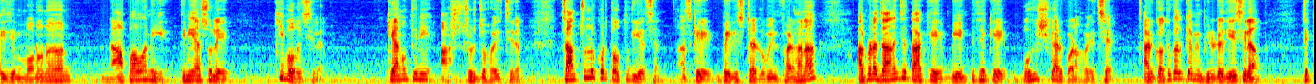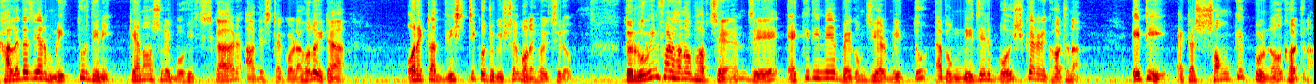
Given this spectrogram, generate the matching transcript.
এই যে মনোনয়ন না পাওয়া নিয়ে তিনি আসলে কি বলেছিলেন? কেন তিনি আশ্চর্য হয়েছিলেন? চাঞ্চল্যকর তথ্য দিয়েছেন আজকে ব্যারিস্টার রুমিন ফারহানা। আপনারা জানেন যে তাকে বিএনপি থেকে বহিষ্কার করা হয়েছে। আর গতকালকে আমি ভিডিওটা দিয়েছিলাম যে খালেদা জিয়ার মৃত্যুর দিনই কেন আসলে বহিষ্কার আদেশটা করা হলো, এটা অনেকটা দৃষ্টিকটু বিষয় মনে হয়েছিল। তো রুমিন ফারহানও ভাবছেন যে একই দিনে বেগম জিয়ার মৃত্যু এবং নিজের বহিষ্কারের ঘটনা, এটি একটা সংকেতপূর্ণ ঘটনা।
